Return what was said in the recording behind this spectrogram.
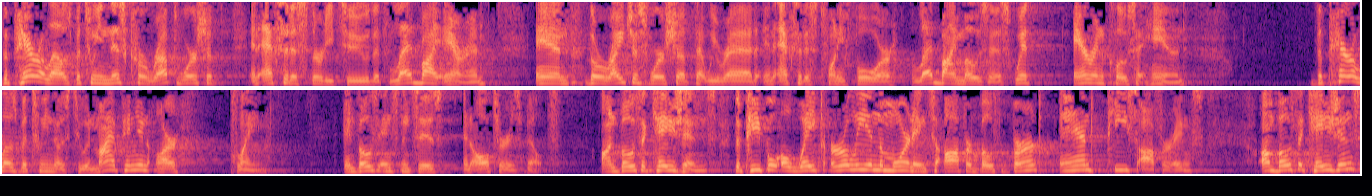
The parallels between this corrupt worship in Exodus 32 that's led by Aaron and the righteous worship that we read in Exodus 24 led by Moses with Aaron close at hand, the parallels between those two, in my opinion, are plain. In both instances, an altar is built. On both occasions, the people awake early in the morning to offer both burnt and peace offerings. On both occasions,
